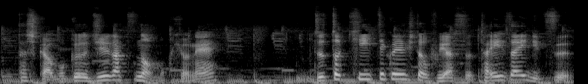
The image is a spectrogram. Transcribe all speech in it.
ー、確か僕10月の目標ねずっと聞いてくれる人を増やす滞在率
